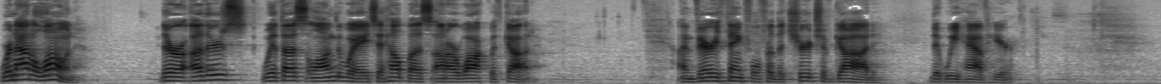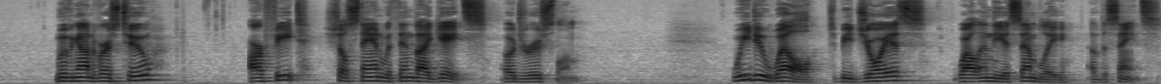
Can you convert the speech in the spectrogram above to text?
We're not alone. There are others with us along the way to help us on our walk with God. I'm very thankful for the church of God that we have here. Moving on to verse 2 Our feet shall stand within thy gates, O Jerusalem. We do well to be joyous while in the assembly of the saints.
